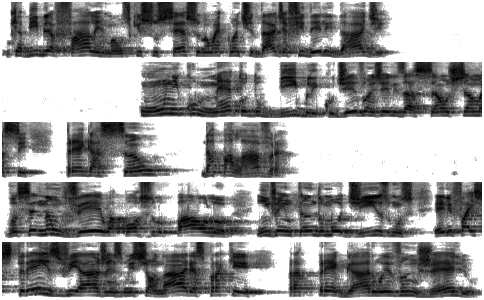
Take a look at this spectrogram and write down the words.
O que a Bíblia fala, irmãos, que sucesso não é quantidade, é fidelidade. O único método bíblico de evangelização chama-se pregação da palavra. Você não vê o apóstolo Paulo inventando modismos, ele faz três viagens missionárias para quê? Para pregar o evangelho.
